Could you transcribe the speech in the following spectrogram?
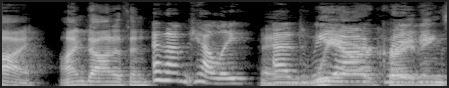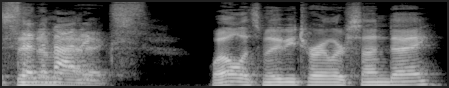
Hi, I'm Donathan. And I'm Kelly. And, we, are Craving Cinematics. Well, it's movie trailer Sunday.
